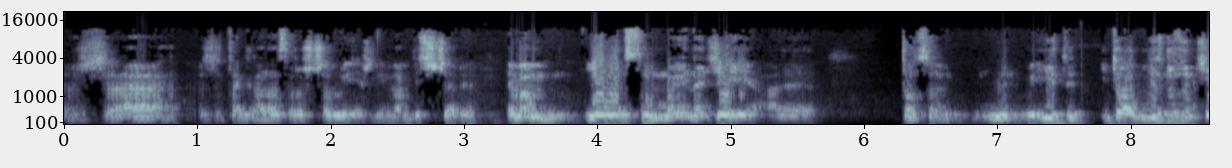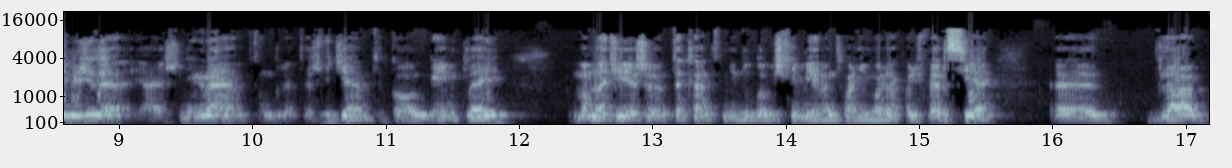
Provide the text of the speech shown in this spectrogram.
że, że ta gra nas rozczaruje, jeżeli mam być szczery. Ja mam, jedno są moje nadzieje, ale to, co. I, I to nie zrozumcie mnie źle. Ja jeszcze nie grałem w tą grę. Też widziałem tylko gameplay. Mam nadzieję, że Techland niedługo wyśle mi ewentualnie może jakąś wersję e, dla,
